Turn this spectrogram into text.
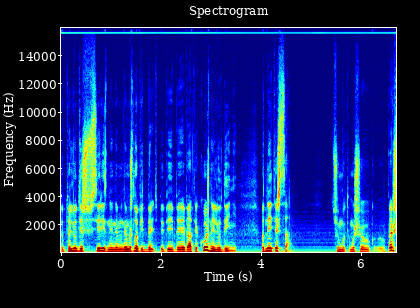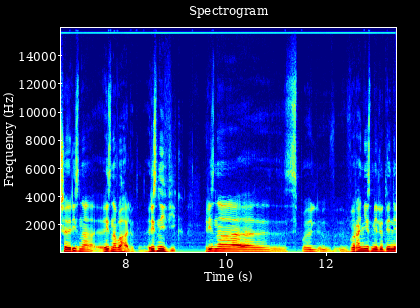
Тобто люди ж всі різні, неможливо підбирати кожній людині одне й те ж саме. Чому? Тому що, перше, різна, різна вага людини, різний вік. Різна е, в організмі людини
